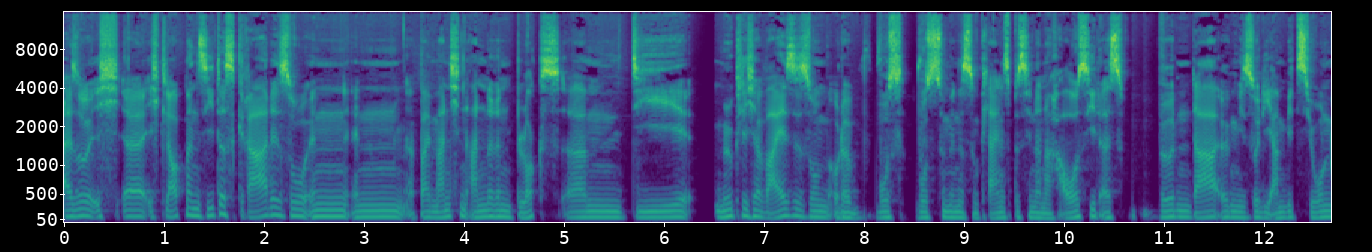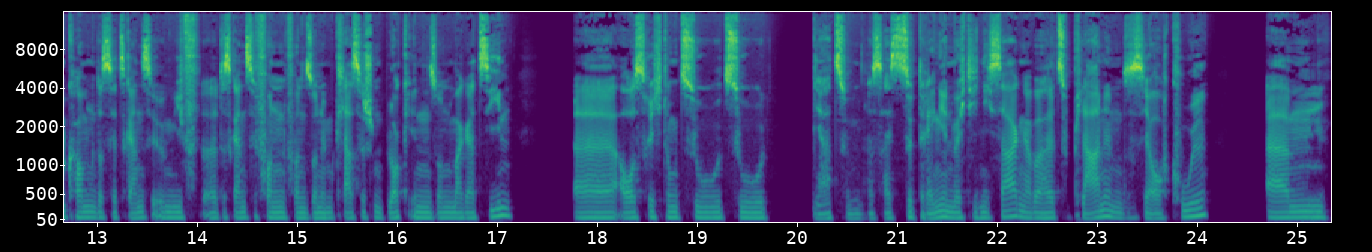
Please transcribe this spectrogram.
Also ich, äh, ich glaube, man sieht das gerade so in, in bei manchen anderen Blogs, ähm, die möglicherweise so oder wo es zumindest so ein kleines bisschen danach aussieht, als würden da irgendwie so die Ambitionen kommen, das jetzt ganze irgendwie äh, das ganze von von so einem klassischen Blog in so ein Magazin äh, Ausrichtung zu zu ja zu was heißt zu drängen möchte ich nicht sagen, aber halt zu planen das ist ja auch cool. Ähm,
